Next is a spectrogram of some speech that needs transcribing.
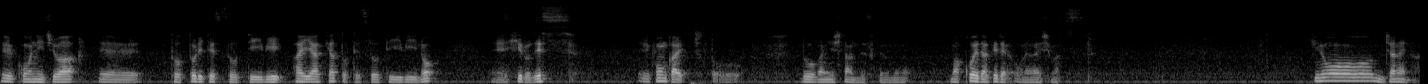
えーこんにちは、えー鳥取鉄道 TV、ファイヤーキャット鉄道 TV の、えーヒロです、えー今回ちょっと動画にしたんですけども、まあ、声だけでお願いします。昨日じゃないな、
